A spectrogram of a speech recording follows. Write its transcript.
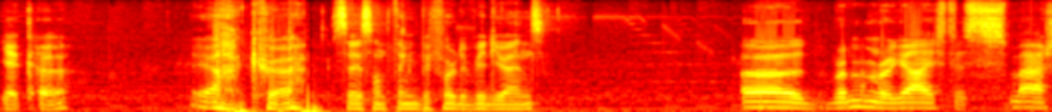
Yeah, Kerr. Yeah, Kerr. Say something before the video ends. Uh, remember guys to smash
